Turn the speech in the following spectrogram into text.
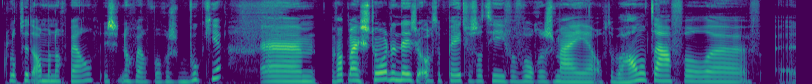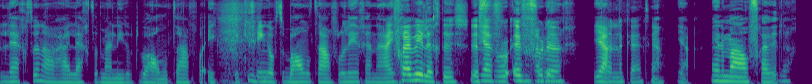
klopt dit allemaal nog wel? Is het nog wel volgens het boekje? Ehm, wat mij stoorde in deze orthopeed was dat hij vervolgens mij eh, op de behandeltafel eh, legde. Nou, hij legde mij niet op de behandeltafel. Ik, ik ging op de behandeltafel liggen en hij... Vrijwillig dus. Even, Ja, voor, even voor de. Ja, duidelijkheid. Ja. Ja. Helemaal vrijwillig.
